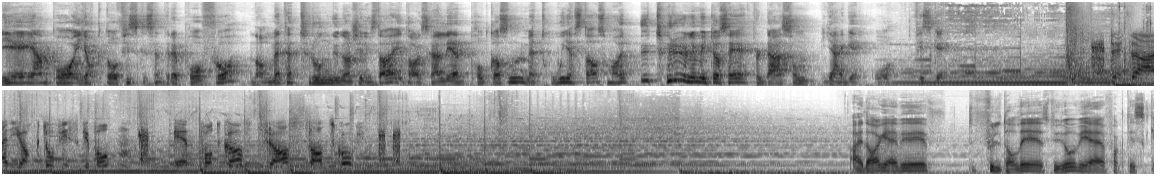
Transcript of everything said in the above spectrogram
Vi er igjen på jakt- og fiskesenteret på Flå. Navnet mitt er Trond Gunnar Skillingstad. I dag skal jeg lede podkasten med to gjester som har utrolig mye å si for deg som jeger og fisker. Dette er Jakt- og fiskepodden, en podkast fra Statskog. Ja, I dag er vi fulltallig studio. Vi er faktisk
